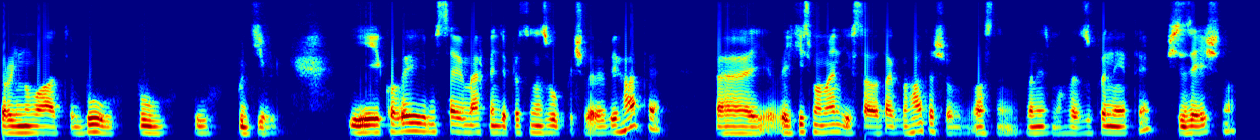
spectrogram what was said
руйнувати був, був, був будівлю. І коли місцеві мешканці просто на звук почали вибігати, е, в якийсь момент їх стало так багато, що власне вони змогли зупинити фізично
